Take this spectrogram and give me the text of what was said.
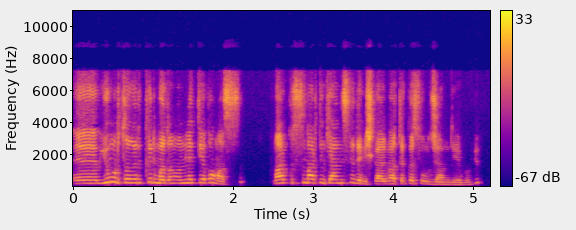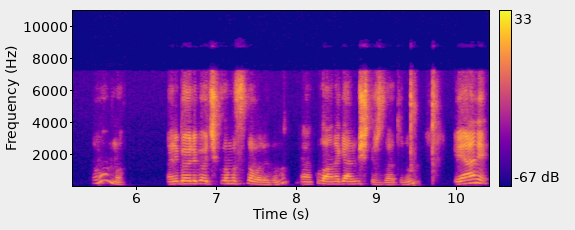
e, yumurtaları kırmadan omlet yapamazsın. Marcus Smart'ın kendisi de demiş galiba takas olacağım diye bugün. Tamam mı? Hani böyle bir açıklaması da var adamın. Yani kulağına gelmiştir zaten onun. Yani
